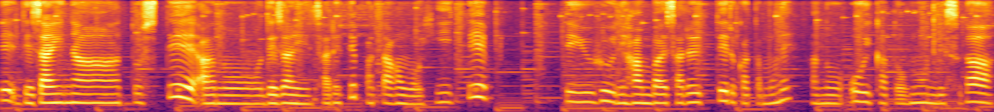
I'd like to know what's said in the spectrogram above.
でデザイナーとしてあのデザインされてパターンを引いてっていう風に販売されてる方もねあの多いかと思うんですが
